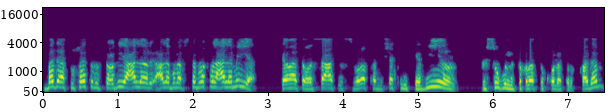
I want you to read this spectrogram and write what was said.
بدأت تسيطر السعودية على على منافسة الملاكمه العالمية. كما توسعت استثماراتها بشكل كبير في سوق الانتقالات في كرة القدم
